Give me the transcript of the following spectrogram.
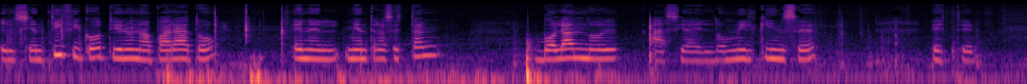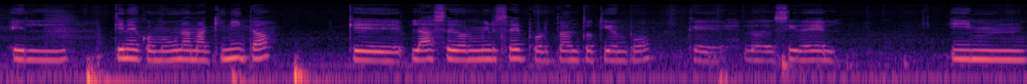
El científico tiene un aparato en el mientras están volando hacia el 2015 este él tiene como una maquinita que la hace dormirse por tanto tiempo que lo decide él y mm,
